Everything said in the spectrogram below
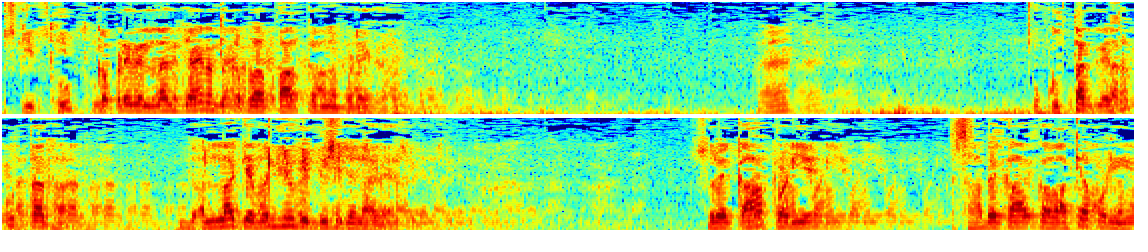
اس کی تھوک کپڑے میں لگ جائے نا تو کپڑا پاک کرنا پڑے گا۔ ہاں؟ وہ کتا کیسا کتا تھا جو اللہ کے ولیوں کے پیچھے چلا گیا۔ سورہ کاف پڑھیے۔ صحاب کاف کا واقعہ پڑھیے۔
